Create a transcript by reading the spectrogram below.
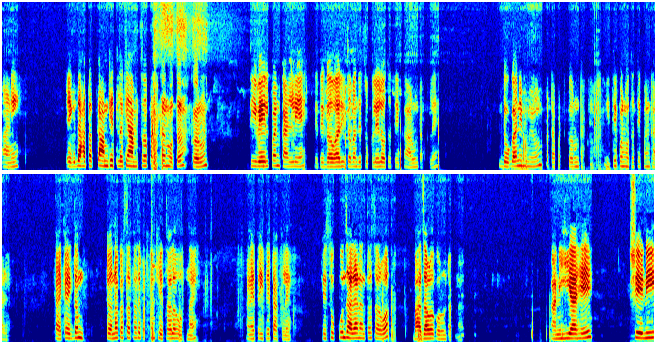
आणि एकदा हातात काम घेतलं की आमचं पटकन होतं करून. ती वेल पण काढली आहे. ते गवारीचं पण जे चुकलेलं होतं ते काढून टाकलं आहे दोघांनी मिळून पटापट करून टाकलं. इथे पण होतं ते पण काढलं. काय काय एकदम टणक असतात ना ते पटकन खेचायला होत नाही. आणि आता इथे टाकलं आहे हे सुकून झाल्यानंतर सर्व भाजावळ करून टाकणार. आणि ही आहे शेणी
